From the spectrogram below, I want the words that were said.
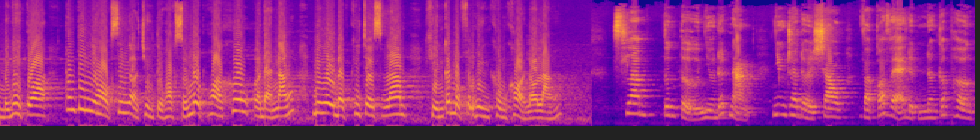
Mấy ngày qua, thông tin nhiều học sinh ở trường tiểu học số 1 Hòa Khương ở Đà Nẵng bị ngộ độc khi chơi slam khiến các bậc phụ huynh không khỏi lo lắng. Slam tương tự như đất nặng nhưng ra đời sau và có vẻ được nâng cấp hơn.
